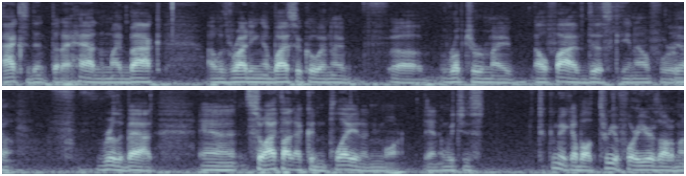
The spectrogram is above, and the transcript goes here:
accident that I had on my back. I was riding a bicycle and I uh, ruptured my L5 disc, you know, for Yeah. f- really bad. And so I thought I couldn't play it anymore, and which is took me about three or four years out of my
